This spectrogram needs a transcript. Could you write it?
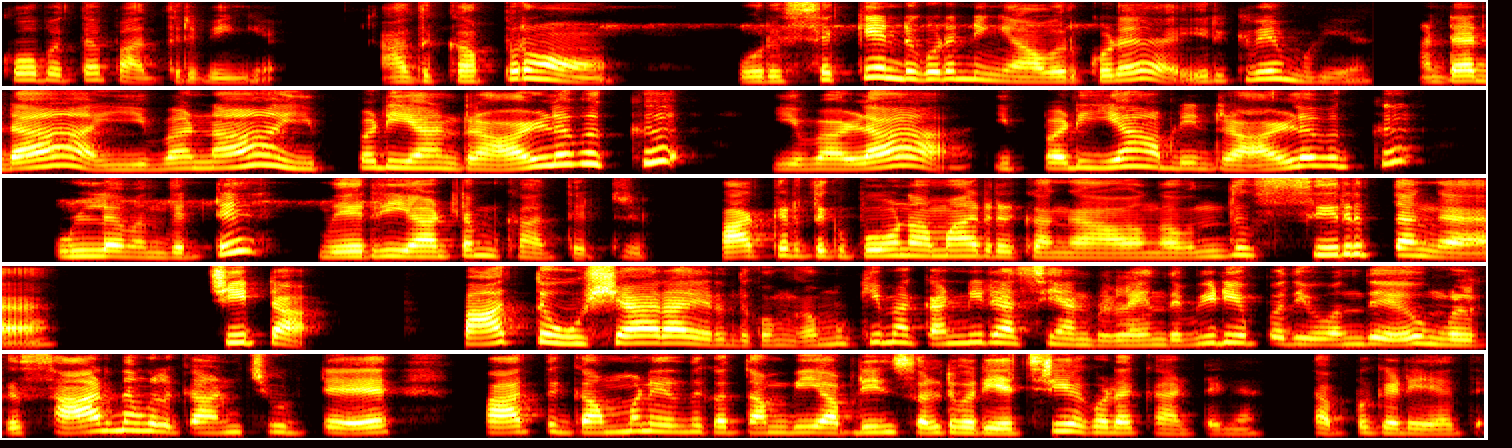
கோபத்தை பார்த்துருவீங்க. அதுக்கப்புறம் ஒரு செகண்ட் கூட நீங்க அவர் கூட இருக்கவே முடியாது. அடடா! இவனா? இப்படியான்ற அளவுக்கு, இவளா? இப்படியா? அப்படின்ற அளவுக்கு உள்ள வந்துட்டு வெறியாட்டம் காத்துட்டு இருக்கு. பார்க்கறதுக்கு போன மாதிரி இருக்காங்க. அவங்க வந்து சிறுத்தங்க சீட்டா. பார்த்து உஷாரா இருந்துக்கோங்க. முக்கியமா கன்னிராசி ராசி இந்த வீடியோ பதிவு வந்து உங்களுக்கு சார்ந்தவங்களுக்கு அனுப்பிச்சு விட்டு, "பார்த்து கம்மன் இருந்துக்க தம்பி" அப்படின்னு சொல்லிட்டு ஒரு எச்சரிக்கை கூட காட்டுங்க. தப்பு கிடையாது.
